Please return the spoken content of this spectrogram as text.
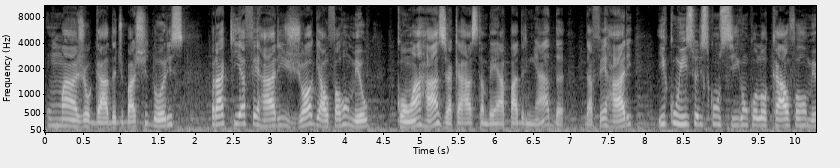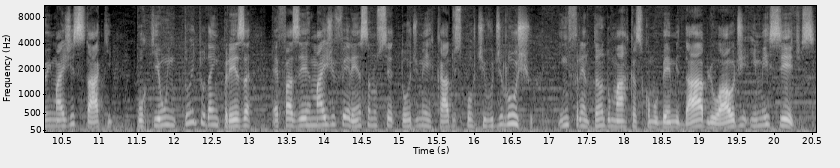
uma jogada de bastidores para que a Ferrari jogue a Alfa Romeo com a Haas, já que a Haas também é a padrinhada da Ferrari, e com isso eles consigam colocar a Alfa Romeo em mais destaque, porque o intuito da empresa é fazer mais diferença no setor de mercado esportivo de luxo, enfrentando marcas como BMW, Audi e Mercedes.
